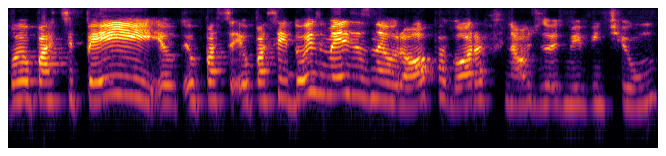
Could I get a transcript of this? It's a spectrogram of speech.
Bom, eu participei, eu, eu, passei, eu passei dois meses na Europa, agora, final de 2021,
